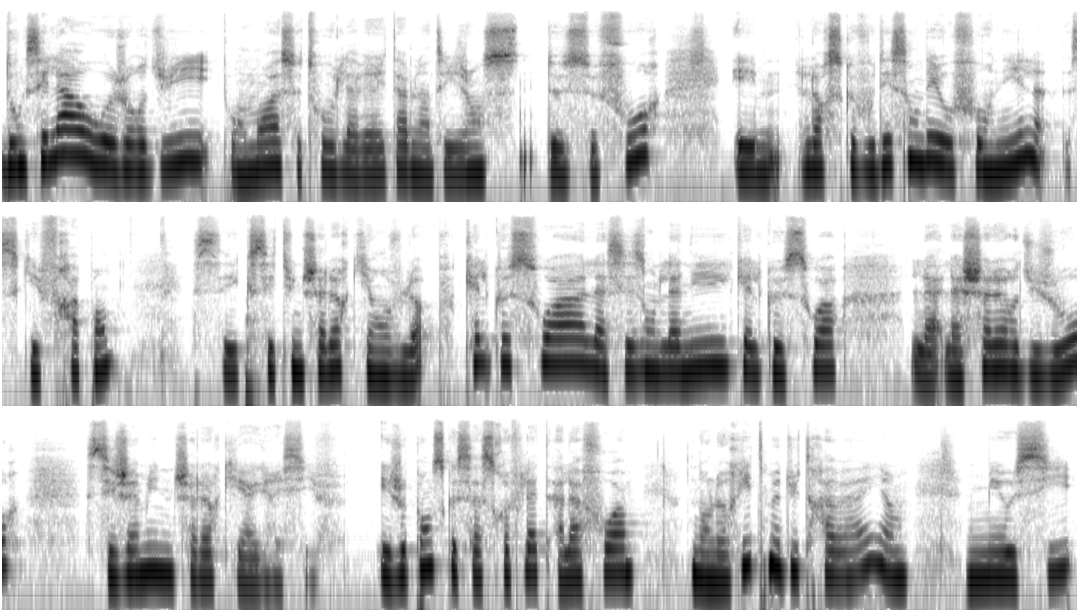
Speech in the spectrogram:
Donc c'est là où aujourd'hui, pour moi, se trouve la véritable intelligence de ce four. Et lorsque vous descendez au fournil, ce qui est frappant, c'est que c'est une chaleur qui enveloppe, quelle que soit la saison de l'année, quelle que soit la, la chaleur du jour, c'est jamais une chaleur qui est agressive. Et je pense que ça se reflète à la fois dans le rythme du travail, mais aussi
